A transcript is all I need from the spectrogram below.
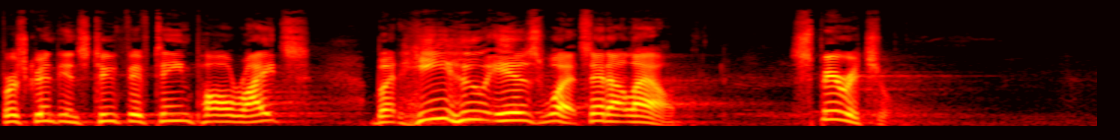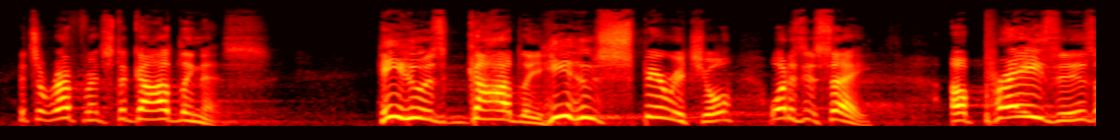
1 Corinthians 2:15 Paul writes, "But he who is what? Say it out loud. Spiritual. It's a reference to godliness. He who is godly, he who's spiritual, what does it say? appraises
